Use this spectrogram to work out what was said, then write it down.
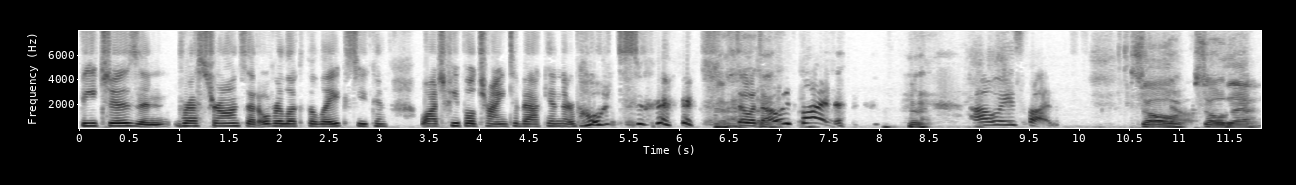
beaches and restaurants that overlook the lakes. You can watch people trying to back in their boats. so it's always fun. always fun. So, so that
